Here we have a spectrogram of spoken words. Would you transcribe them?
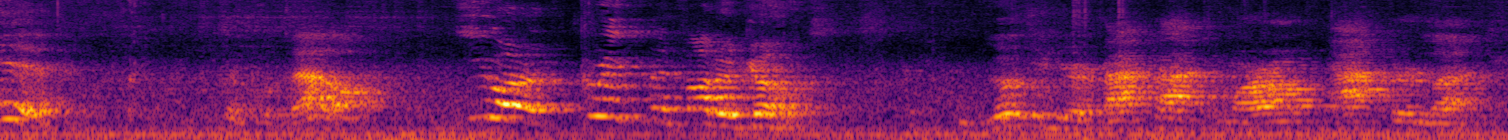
if you can pull that off, you are a great grandfather ghost. Look in your backpack tomorrow after lunch.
